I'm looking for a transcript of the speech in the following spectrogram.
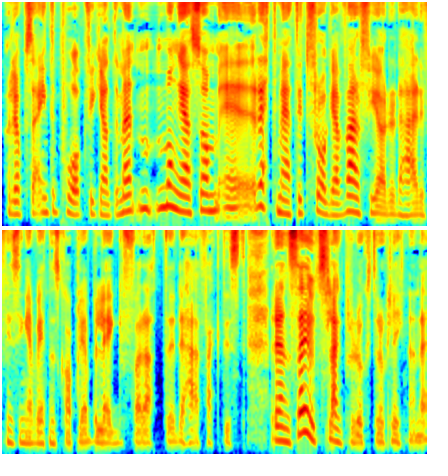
höll jag på att säga. Inte påhopp fick jag inte, men många som eh, rättmätigt frågar varför gör du det här? Det finns inga vetenskapliga belägg för att eh, det här faktiskt rensar ut slaggprodukter och liknande.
